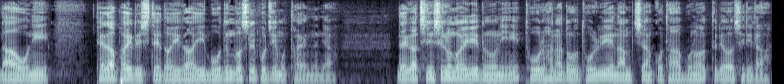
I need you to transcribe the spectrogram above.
나오니 대답하여 이르시되 너희가 이 모든 것을 보지 못하였느냐 내가 진실로 너에게 이르노니 돌 하나도 돌 위에 남지 않고 다 무너뜨려지리라.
